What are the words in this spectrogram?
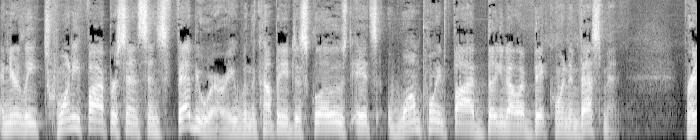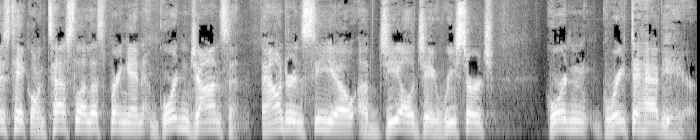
and nearly 25% since February when the company disclosed its $1.5 billion Bitcoin investment. For his take on Tesla, let's bring in Gordon Johnson, founder and CEO of GLJ Research. Gordon, great to have you here.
